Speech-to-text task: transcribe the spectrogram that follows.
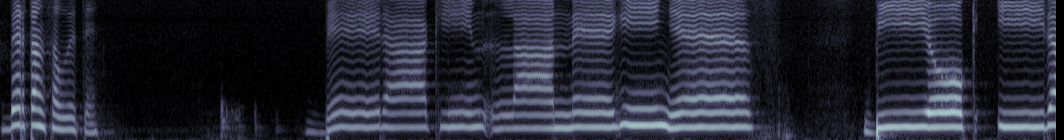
bertan zaudete. Berakin lan eginez, biok irabazi,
